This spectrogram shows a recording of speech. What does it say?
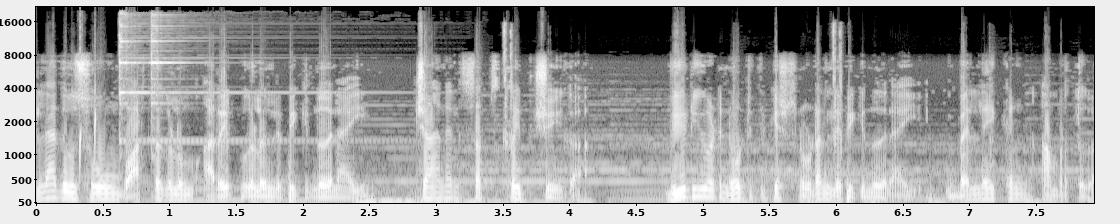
എല്ലാ ദിവസവും വാർത്തകളും അറിയിപ്പുകളും ലഭിക്കുന്നതിനായി ചാനൽ സബ്സ്ക്രൈബ് ചെയ്യുക. വീഡിയോയുടെ നോട്ടിഫിക്കേഷൻ ഉടൻ ലഭിക്കുന്നതിനായി ബെല്ലൈക്കൺ അമർത്തുക.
